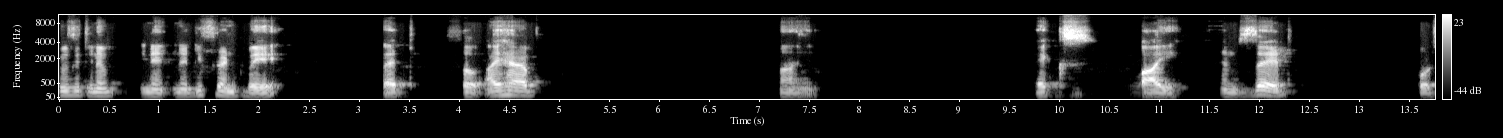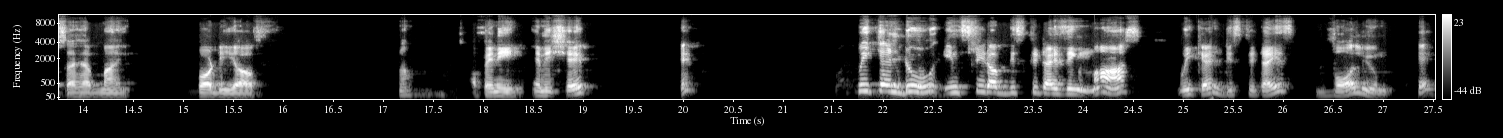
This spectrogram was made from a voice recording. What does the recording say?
use it in a in a in a different way that so i have my x y and z course i have my body of no, of any any shape okay? What we can do instead of discretizing mass we can discretize volume okay?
